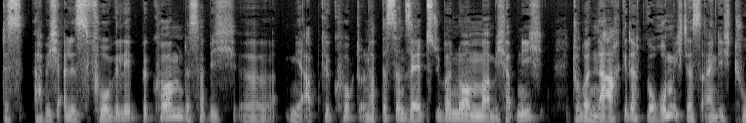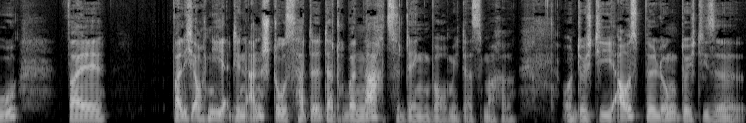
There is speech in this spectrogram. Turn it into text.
das habe ich alles vorgelebt bekommen, das habe ich äh, mir abgeguckt und habe das dann selbst übernommen. Aber ich habe nicht drüber nachgedacht, warum ich das eigentlich tue, weil weil ich auch nie den Anstoß hatte, darüber nachzudenken, warum ich das mache. Und durch die Ausbildung, durch diese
